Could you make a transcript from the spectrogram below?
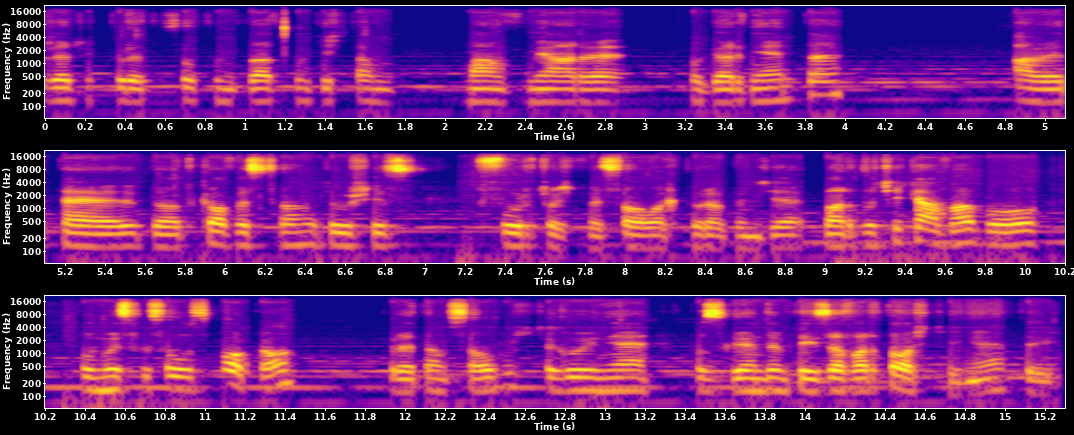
rzeczy, które są w tym dodatku, gdzieś tam mam w miarę ogarnięte, ale te dodatkowe strony to już jest twórczość wesoła, która będzie bardzo ciekawa, bo pomysły są spoko, które tam są, szczególnie pod względem tej zawartości, nie? Tych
